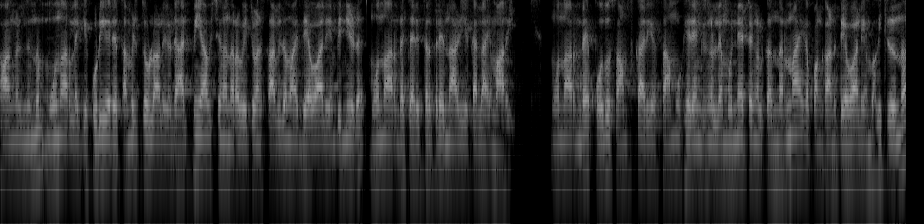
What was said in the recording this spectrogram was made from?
ഭാഗങ്ങളിൽ നിന്നും മൂന്നാറിലേക്ക് കുടിയേറിയ തമിഴ് തൊഴിലാളികളുടെ ആത്മീയ ആവശ്യങ്ങൾ നിറവേറ്റുവാൻ സ്ഥാപിതമായ ദേവാലയം പിന്നീട് മൂന്നാറിന്റെ ചരിത്രത്തിലെ നാഴികക്കല്ലായി മാറി. മൂന്നാറിന്റെ പൊതു സാംസ്കാരിക സാമൂഹ്യ രംഗങ്ങളിലെ മുന്നേറ്റങ്ങൾക്ക് നിർണായക പങ്കാണ് ദേവാലയം വഹിച്ചതെന്ന്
